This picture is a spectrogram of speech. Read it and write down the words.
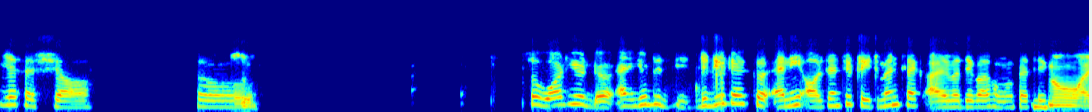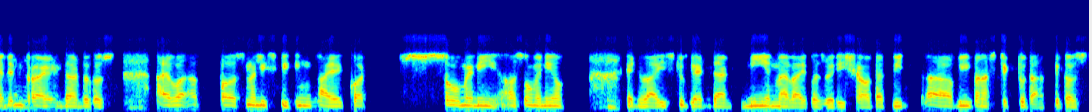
Yes, sure. So, so so what you do, and you did did you take uh, any alternative treatment like Ayurvedic or homeopathic? No, I didn't try that because I was personally speaking, I got so many uh, so many of advice to get that. Me and my wife was very sure that we uh, we gonna stick to that because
